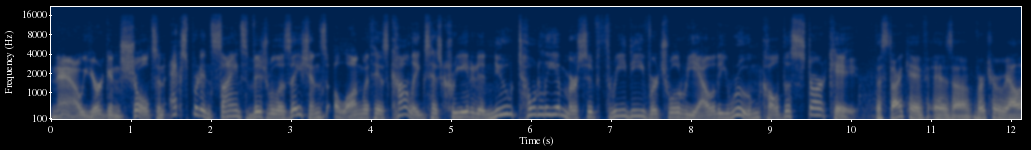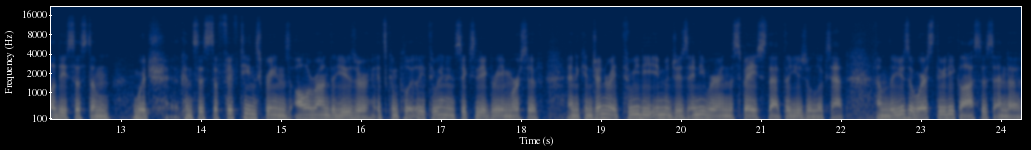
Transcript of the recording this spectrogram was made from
Now, Jurgen Schulze, an expert in science visualizations, along with his colleagues, has created a new totally immersive 3D virtual reality room called the Star Cave. The Star Cave is a virtual reality system which consists of 15 screens all around the user. It's completely 360 degree immersive and it can generate 3D images anywhere in the space that the user looks at. Um, the user wears 3D glasses and a,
